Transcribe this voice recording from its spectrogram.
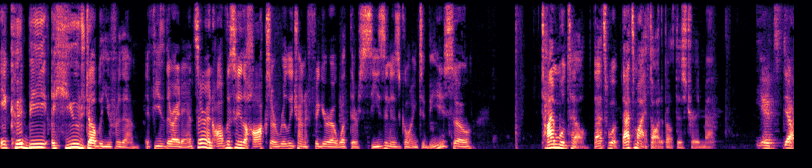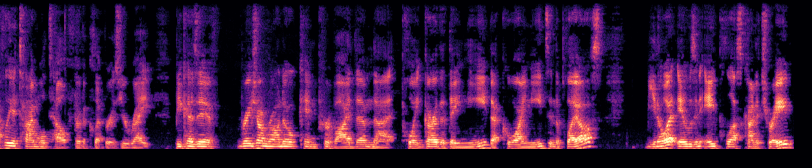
it could be a huge W for them if he's the right answer. And obviously the Hawks are really trying to figure out what their season is going to be. So time will tell. That's what that's my thought about this trade, Matt. It's definitely a time will tell for the Clippers. You're right because if Rajon Rondo can provide them that point guard that they need, that Kawhi needs in the playoffs, you know what? It was an A plus kind of trade.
